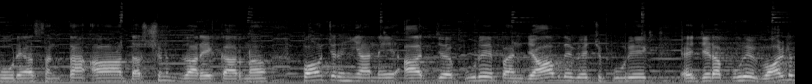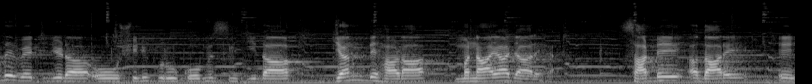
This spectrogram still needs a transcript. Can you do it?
ਹੋ ਰਿਹਾ। ਸੰਗਤਾਂ ਆ ਦਰਸ਼ਨ ਦਿਦਾਰੇ ਕਰਨ ਪਹੁੰਚ ਰਹੀਆਂ ਨੇ। ਅੱਜ ਪੂਰੇ ਪੰਜਾਬ ਦੇ ਵਿੱਚ ਪੂਰੇ ਜਿਹੜਾ ਪੂਰੇ ਵਰਲਡ ਦੇ ਵਿੱਚ ਜਿਹੜਾ ਉਹ ਸ੍ਰੀ ਗੁਰੂ ਗੋਬਿੰਦ ਸਿੰਘ ਜੀ ਦਾ ਜਨਮ ਦਿਹਾੜਾ ਮਨਾਇਆ ਜਾ ਰਿਹਾ। ਸਾਡੇ ਅਦਾਰੇ, ਇਹ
